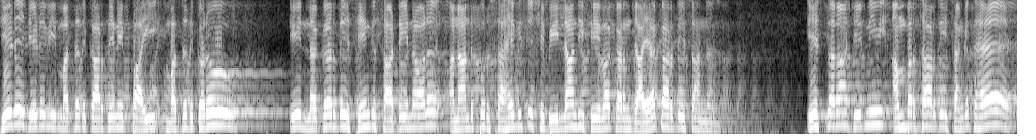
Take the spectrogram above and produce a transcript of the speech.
ਜਿਹੜੇ ਜਿਹੜੇ ਵੀ ਮਦਦ ਕਰਦੇ ਨੇ ਭਾਈ, ਮਦਦ ਕਰੋ। ਇਹ ਨਗਰ ਦੇ ਸਿੰਘ ਸਾਡੇ ਨਾਲ ਆਨੰਦਪੁਰ ਸਾਹਿਬ ਵਿੱਚ ਸ਼ਬੀਲਾਂ ਦੀ ਸੇਵਾ ਕਰਨ ਜਾਇਆ ਕਰਦੇ ਸਨ। ਇਸ ਤਰ੍ਹਾਂ ਜਿੰਨੀ ਵੀ ਅੰਮ੍ਰਿਤਸਰ ਦੀ ਸੰਗਤ ਹੈ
